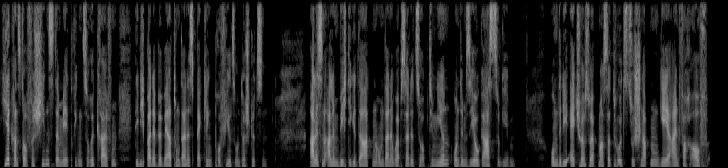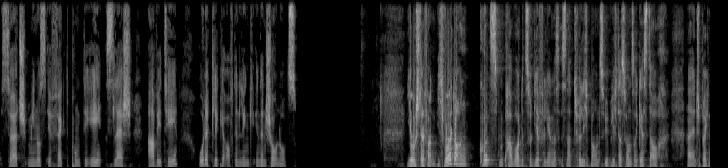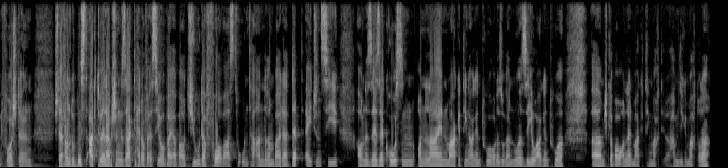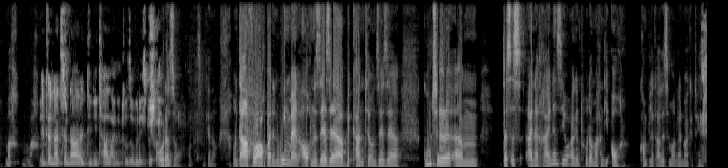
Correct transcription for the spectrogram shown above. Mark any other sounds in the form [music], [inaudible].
Hier kannst du auf verschiedenste Metriken zurückgreifen, die dich bei der Bewertung deines Backlink-Profils unterstützen. Alles in allem wichtige Daten, um deine Webseite zu optimieren und im SEO Gas zu geben. Um dir die Ahrefs Webmaster Tools zu schnappen, gehe einfach auf search-effekt.de slash awt oder klicke auf den Link in den Show Notes. Jo, Stefan, ich wollte auch ein, kurz ein paar Worte zu dir verlieren. Das ist natürlich bei uns üblich, dass wir unsere Gäste auch äh, entsprechend vorstellen. Stefan, du bist aktuell, habe ich schon gesagt, Head of SEO bei About You. Davor warst du unter anderem bei der Debt Agency, auch eine sehr, sehr großen Online-Marketing-Agentur oder sogar nur SEO-Agentur. Ähm, ich glaube aber Online-Marketing macht, haben die gemacht, oder? Mach, mach. International Digitalagentur, so würde ich es beschreiben. Oder so. Oder so, genau. Und davor auch bei den Wingman auch eine sehr, sehr bekannte und sehr, sehr gute, ähm, das ist eine reine SEO-Agentur, da machen die auch komplett alles im Online-Marketing?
